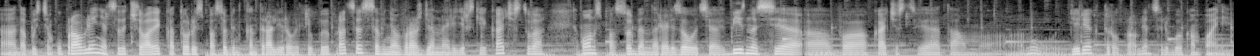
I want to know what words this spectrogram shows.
А, Допустим, управленец это человек, который способен контролировать любые процессы, в нем врожденные лидерские качества, он способен реализовывать себя в бизнесе а, в качестве там, а, ну, директора, управленца любой компании.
